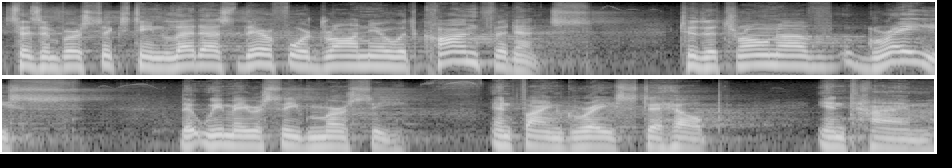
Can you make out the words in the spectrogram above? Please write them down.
says in verse 16, Let us therefore draw near with confidence to the throne of grace that we may receive mercy and find grace to help in time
